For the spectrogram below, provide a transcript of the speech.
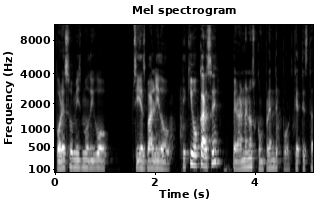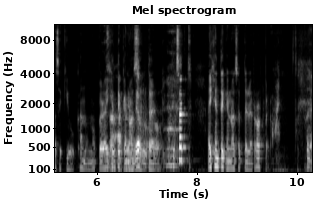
por eso mismo digo, sí es válido equivocarse, pero al menos comprende por qué te estás equivocando, ¿no? Pero hay O sea, gente que no acepta... el- Exacto. Hay gente que no acepta el error, pero bueno. Pero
